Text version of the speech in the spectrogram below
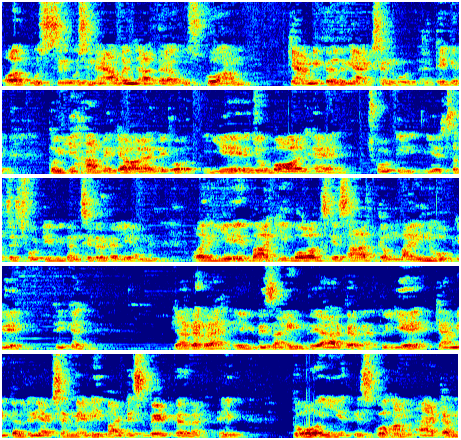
और उससे कुछ नया बन जाता है, उसको हम केमिकल रिएक्शन बोलते हैं, ठीक है? तो यहाँ पे क्या हो रहा है, देखो, ये जो बॉल है, छोटी, ये सबसे छोटी भी कंसिडर कर लिया हमने, और ये बाकी बॉल्स के साथ कंबाइन होके, ठीक है, क्या कर रहा है? एक डिज़ाइन तैयार कर रहा है। तो ये केमिकल रिएक्शन में भी पार्टिसिपेट कर रहा है, ठीक? तो ये, इसको हम एटम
